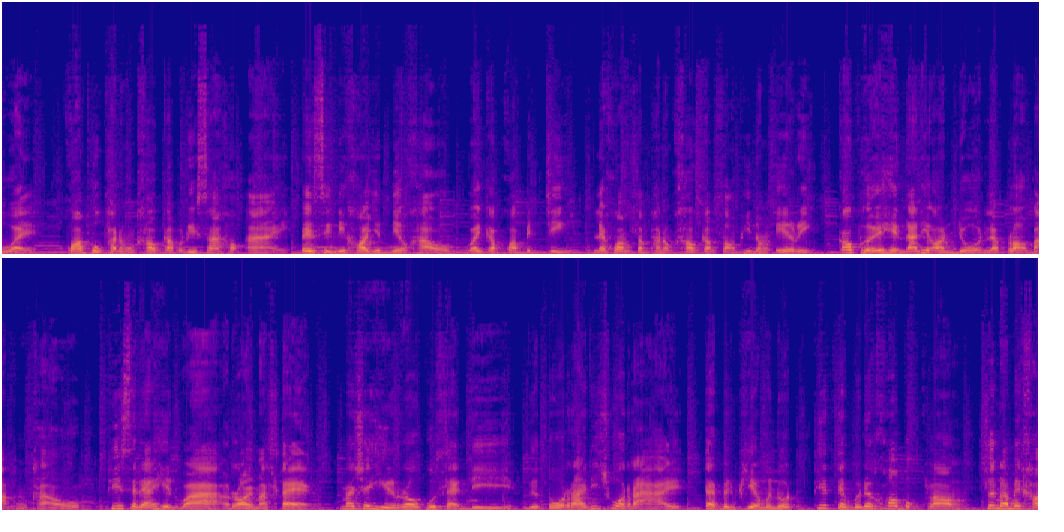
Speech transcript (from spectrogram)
ด้วย ความผูกพันของเขากับริซ่าฮอกอาย เป็นสิ่งที่คอยยึดเหนี่ยวเขาไว้กับความเป็นจริง และความสัมพันธ์ของเขากับสองพี่น้องเอริก ก็เผยให้เห็นด้านที่อ่อนโยนและเปราะบางของเขา ที่แสดงเห็นว่ารอยมัสแตงไม่ใช่ฮีโร่ผู้แสนดี หรือตัวร้ายที่ชั่วร้าย แต่เป็นเพียงมนุษย์ที่เต็มไปด้วยข้อบกพร่อง ซึ่งทำให้เขา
